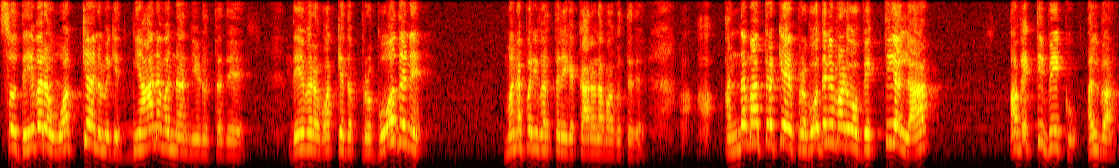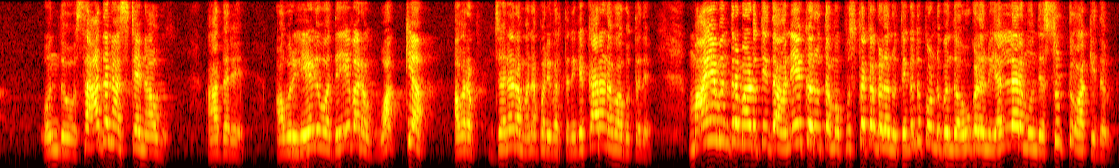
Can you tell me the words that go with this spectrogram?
ಸೊ ದೇವರ ವಾಕ್ಯ ನಮಗೆ ಜ್ಞಾನವನ್ನ ನೀಡುತ್ತದೆ. ದೇವರ ವಾಕ್ಯದ ಪ್ರಬೋಧನೆ ಮನ ಪರಿವರ್ತನೆಗೆ ಕಾರಣವಾಗುತ್ತದೆ. ಅಂದ ಮಾತ್ರಕ್ಕೆ ಪ್ರಬೋಧನೆ ಮಾಡುವ ವ್ಯಕ್ತಿ ಅಲ್ಲ, ಆ ವ್ಯಕ್ತಿ ಬೇಕು ಅಲ್ವಾ? ಒಂದು ಸಾಧನ ಅಷ್ಟೇ ನಾವು. ಆದರೆ ಅವರು ಹೇಳುವ ದೇವರ ವಾಕ್ಯ ಅವರ ಜನರ ಮನ ಪರಿವರ್ತನೆಗೆ ಕಾರಣವಾಗುತ್ತದೆ. ಮಾಯಮಂತ್ರ ಮಾಡುತ್ತಿದ್ದ ಅನೇಕರು ತಮ್ಮ ಪುಸ್ತಕಗಳನ್ನು ತೆಗೆದುಕೊಂಡು ಬಂದು ಅವುಗಳನ್ನು ಎಲ್ಲರ ಮುಂದೆ ಸುಟ್ಟು ಹಾಕಿದರು.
